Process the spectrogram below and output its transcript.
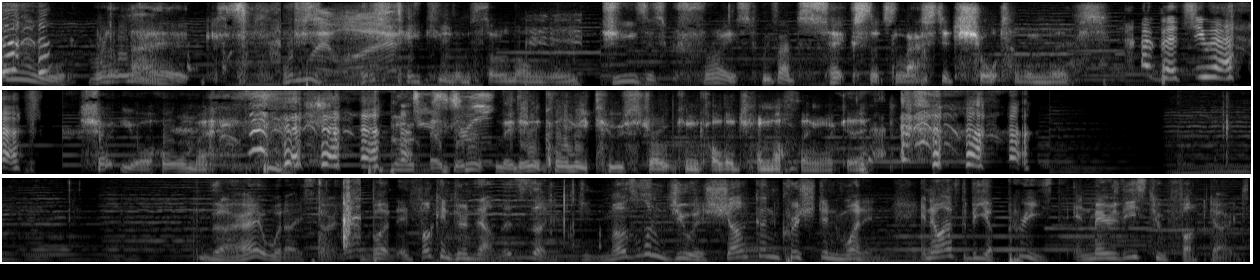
Ooh, relax. What is, Wait, what is taking them so long, man? Jesus Christ, we've had sex that's lasted shorter than this. I bet you have. Shut your whore mouth. They didn't, they didn't call me two stroke in college for nothing, okay? Alright, would I start? now? But it fucking turns out this is a Muslim Jewish shotgun Christian wedding, and I'll have to be a priest and marry these two fucktards.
